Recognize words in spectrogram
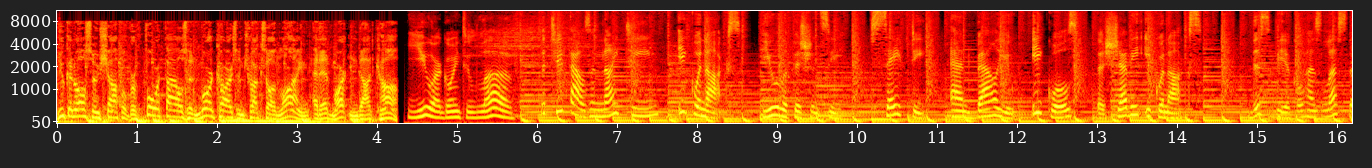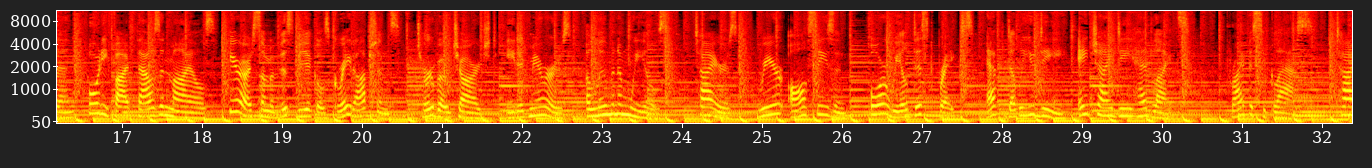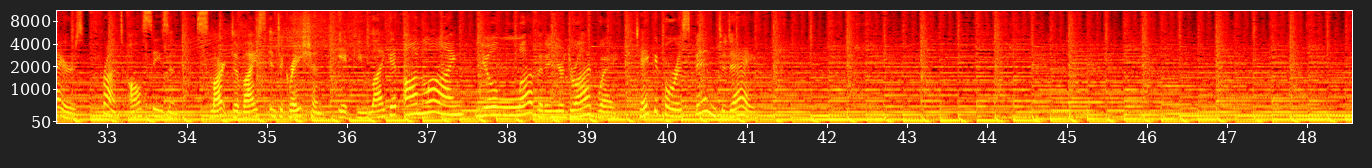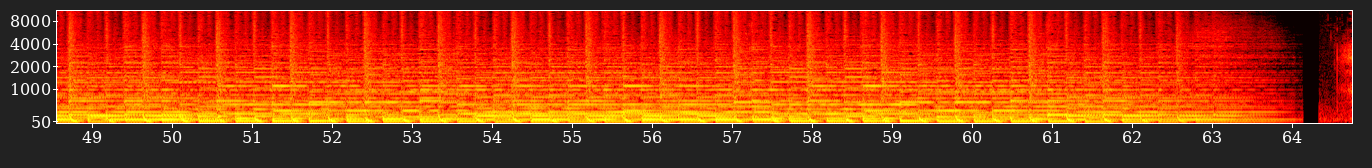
You can also shop over 4,000 more cars and trucks online at edmartin.com. You are going to love the 2019 Equinox. Fuel efficiency, safety, and value equals the Chevy Equinox. This vehicle has less than 45,000 miles. Here are some of this vehicle's great options. Turbocharged, heated mirrors, aluminum wheels, tires, rear all season, four wheel disc brakes, FWD, HID headlights, privacy glass, tires, front all season, smart device integration. If you like it online, you'll love it in your driveway. Take it for a spin today.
